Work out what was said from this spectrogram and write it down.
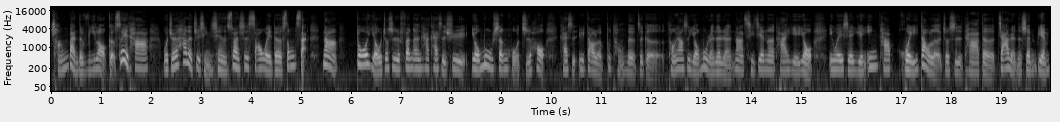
长版的 Vlog，所以它我觉得它的剧情线算是稍微的松散。那多由就是芬恩他开始去游牧生活之后，开始遇到了不同的这个同样是游牧人的人。那期间呢，他也有因为一些原因，他回到了就是他的家人的身边。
